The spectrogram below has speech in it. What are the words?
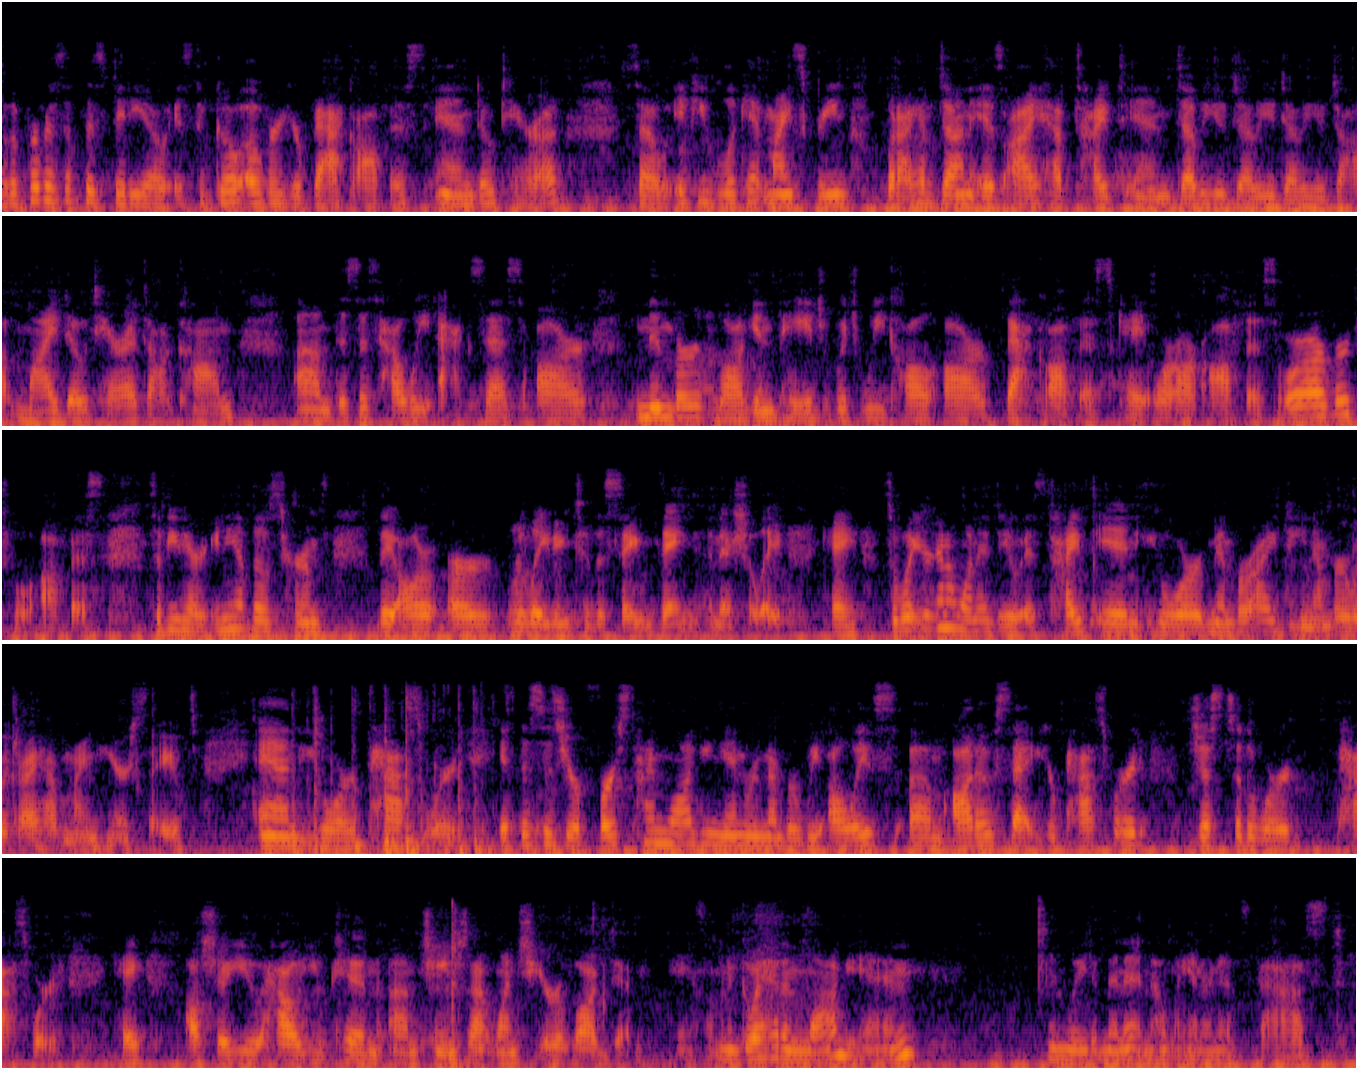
so the purpose of this video is to go over your back office in doTERRA. So if you look at my screen, what I have done is I have typed in www.mydoterra.com. Um, this is how we access our member login page, which we call our back office, okay, or our office, or our virtual office. So if you hear any of those terms, they all are relating to the same thing initially, okay. So what you're going to want to do is type in your member ID number, which I have mine here saved, and your password. If this is your first time logging in, remember we always um, auto set your password just to the word password. Okay, I'll show you how you can um, change that once you're logged in. Okay, so I'm to go ahead and log in and wait a minute and hope my internet's fast.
